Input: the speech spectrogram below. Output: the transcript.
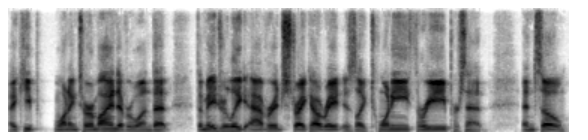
I keep wanting to remind everyone that the major league average strikeout rate is like 23%. And so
